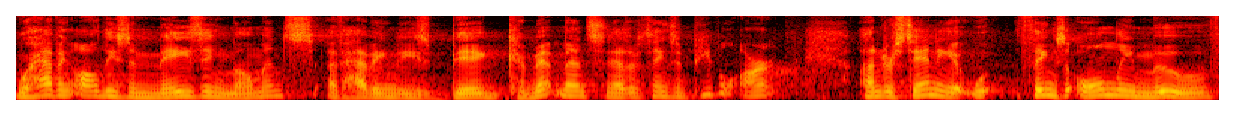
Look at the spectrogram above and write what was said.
We're having all these amazing moments of having these big commitments and other things, and people aren't understanding it, things only move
